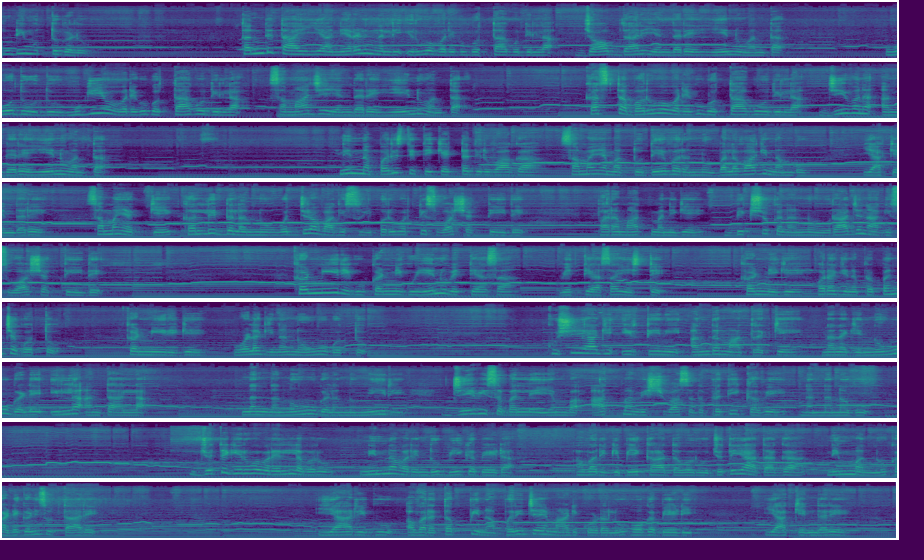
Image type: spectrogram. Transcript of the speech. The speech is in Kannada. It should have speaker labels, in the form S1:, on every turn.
S1: ನುಡಿಮುತ್ತುಗಳು. ತಂದೆ ತಾಯಿಯ ನೆರಳಿನಲ್ಲಿ ಇರುವವರೆಗೂ ಗೊತ್ತಾಗುವುದಿಲ್ಲ. ಜವಾಬ್ದಾರಿ ಎಂದರೆ ಏನು ಅಂತ. ಓದುವುದು ಮುಗಿಯುವವರೆಗೂ ಗೊತ್ತಾಗುವುದಿಲ್ಲ. ಸಮಾಜ ಎಂದರೆ ಏನು ಅಂತ. ಕಷ್ಟ ಬರುವವರೆಗೂ ಗೊತ್ತಾಗುವುದಿಲ್ಲ. ಜೀವನ ಅಂದರೆ ಏನು ಅಂತ. ನಿನ್ನ ಪರಿಸ್ಥಿತಿ ಕೆಟ್ಟದಿರುವಾಗ ಸಮಯ ಮತ್ತು ದೇವರನ್ನು ಬಲವಾಗಿ ನಂಬು. ಯಾಕೆಂದರೆ ಸಮಯಕ್ಕೆ ಕಲ್ಲಿದ್ದಲನ್ನು ವಜ್ರವಾಗಿಸಿ ಪರಿವರ್ತಿಸುವ ಶಕ್ತಿ ಇದೆ ಪರಮಾತ್ಮನಿಗೆ ಭಿಕ್ಷುಕನನ್ನು ರಾಜನಾಗಿಸುವ ಶಕ್ತಿ ಇದೆ ಕಣ್ಣೀರಿಗೂ ಕಣ್ಣಿಗೂ ಏನು ವ್ಯತ್ಯಾಸ? ವ್ಯತ್ಯಾಸ ಇಷ್ಟೇ. ಕಣ್ಣಿಗೆ ಹೊರಗಿನ ಪ್ರಪಂಚ ಗೊತ್ತು. ಕಣ್ಣೀರಿಗೆ ಒಳಗಿನ ನೋವು ಗೊತ್ತು. ಖುಷಿಯಾಗಿ ಇರ್ತೀನಿ ಅಂದ ಮಾತ್ರಕ್ಕೆ ನನಗೆ ನೋವುಗಳೇ ಇಲ್ಲ ಅಂತ ಅಲ್ಲ. ನನ್ನ ನೋವುಗಳನ್ನು ಮೀರಿ ಜೀವಿಸಬಲ್ಲೆ ಎಂಬ ಆತ್ಮವಿಶ್ವಾಸದ ಪ್ರತೀಕವೇ ನನ್ನ ನಗು. ಜೊತೆಗಿರುವವರೆಲ್ಲವರು ನಿನ್ನವರೆಂದು ಬೀಗಬೇಡ. ಅವರಿಗೆ ಬೇಕಾದವರು ಜೊತೆಯಾದಾಗ ನಿಮ್ಮನ್ನು ಕಡೆಗಣಿಸುತ್ತಾರೆ. ಯಾರಿಗೂ ಅವರ ತಪ್ಪಿನ ಪರಿಚಯ ಮಾಡಿಕೊಡಲು ಹೋಗಬೇಡಿ. ಯಾಕೆಂದರೆ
